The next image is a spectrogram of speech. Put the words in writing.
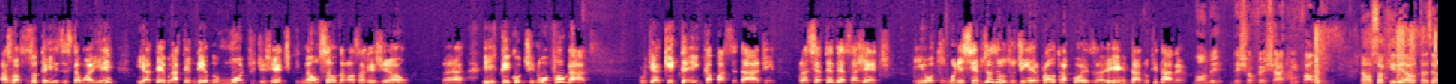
As nossas UTIs estão aí e ate- atendendo um monte de gente que não são da nossa região né, e que continuam folgados. Porque aqui tem capacidade para se atender essa gente. Em outros municípios, eles usam o dinheiro para outra coisa. Aí dá no que dá, né? Bom, de- deixa eu fechar aqui. Fala, William. Não, só queria trazer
